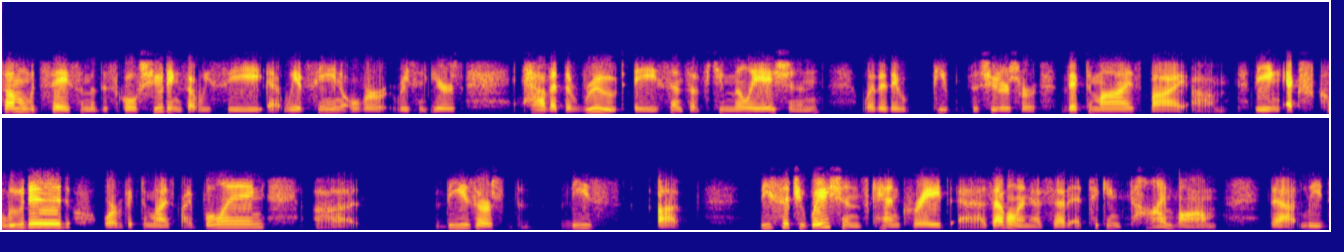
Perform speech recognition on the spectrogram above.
some would say some of the school shootings that we see uh, we have seen over recent years have at the root a sense of humiliation, whether they the shooters were victimized by um, being excluded or victimized by bullying. Uh, these are these uh, these situations can create, as Evelin has said, a ticking time bomb that leads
